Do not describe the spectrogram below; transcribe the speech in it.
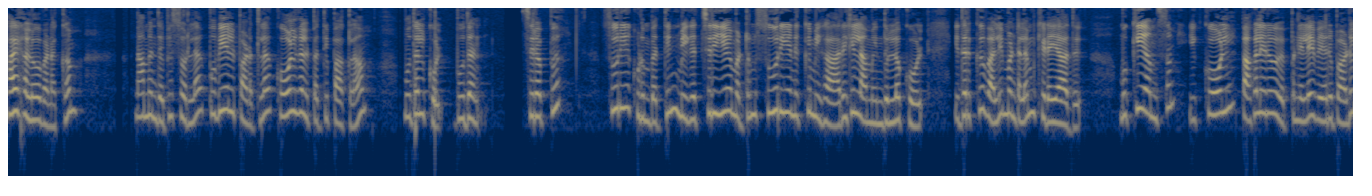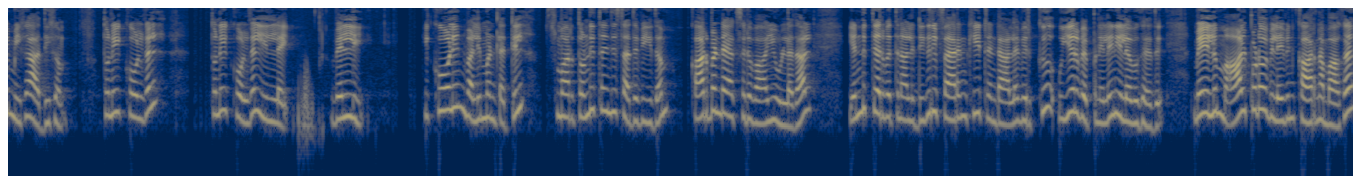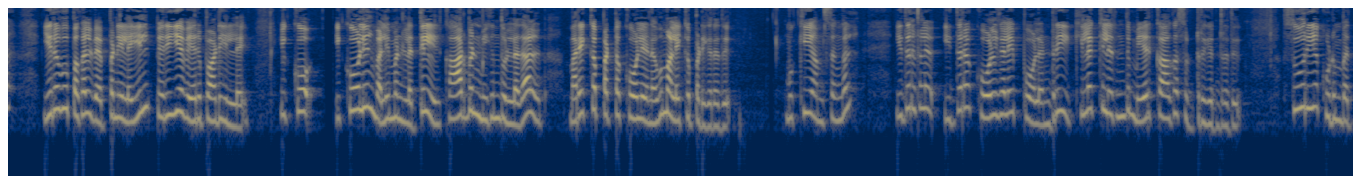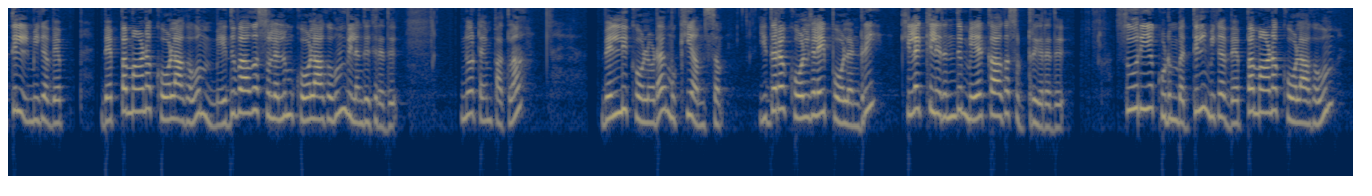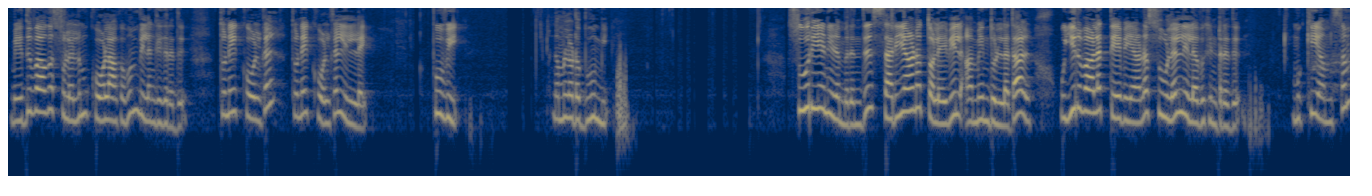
Hi hello வணக்கம். நாம் இந்த எபிசோடில் புவியியல் பாடத்தில் கோள்கள் பற்றி பார்க்கலாம். முதல் கோள் புதன். சிறப்பு. சூரிய குடும்பத்தின் மிகச்சிறிய மற்றும் சூரியனுக்கு மிக அருகில் அமைந்துள்ள கோள். இதற்கு வளிமண்டலம் கிடையாது. முக்கிய அம்சம் இக்கோளில் பகலிரவு வெப்பநிலை வேறுபாடு மிக அதிகம். துணைக்கோள்கள் துணைக்கோள்கள் இல்லை. வெள்ளி. இக்கோளின் வளிமண்டலத்தில் சுமார் தொண்ணூத்தைந்து சதவீதம் கார்பன் டை ஆக்சைடு வாயு உள்ளதால் எண்ணூற்றி அறுபத்தி நாலு டிகிரி ஃபாரன்ஹீட் என்ற அளவிற்கு உயர் வெப்பநிலை நிலவுகிறது. மேலும் ஆல்படோ விளைவின் காரணமாக இரவு பகல் வெப்பநிலையில் பெரிய வேறுபாடு இல்லை. இக்கோ இக்கோளின் வளிமண்டலத்தில் கார்பன் மிகுந்துள்ளதால் மறைக்கப்பட்ட கோள் எனவும் அழைக்கப்படுகிறது. முக்கிய அம்சங்கள் இதர்கள் இதர கோள்களைப் போலன்றி கிழக்கிலிருந்து மேற்காக சுற்றுகின்றது. சூரிய குடும்பத்தில் மிக வெப் வெப்பமான கோளாகவும் மெதுவாக சுழலும் கோளாகவும் விளங்குகிறது. இன்னொரு டைம் பார்க்கலாம். வெள்ளிக்கோளோட முக்கிய அம்சம். இதர கோள்களைப் போலன்றி கிழக்கிலிருந்து மேற்காக சுற்றுகிறது. சூரிய குடும்பத்தில் மிக வெப்பமான கோளாகவும் மெதுவாக சுழலும் கோளாகவும் விளங்குகிறது. துணைக்கோள்கள் துணைக்கோள்கள் இல்லை. புவி. நம்மளோட பூமி. சூரியனிடமிருந்து சரியான தொலைவில் அமைந்துள்ளதால் உயிர் வாழ தேவையான சூழல் நிலவுகின்றது. முக்கிய அம்சம்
